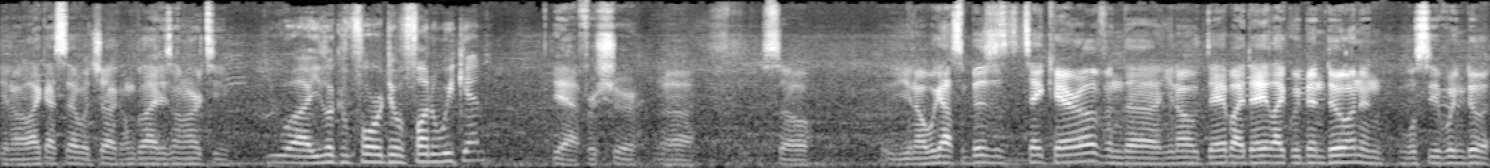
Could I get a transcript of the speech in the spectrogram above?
you know, like I said with Chuck, I'm glad he's on our team. You uh, you looking forward to a fun weekend? Yeah, for sure. Uh, so, you know, we got some business to take care of, and uh, you know, day by day, like we've been doing, and we'll see if we can do it.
